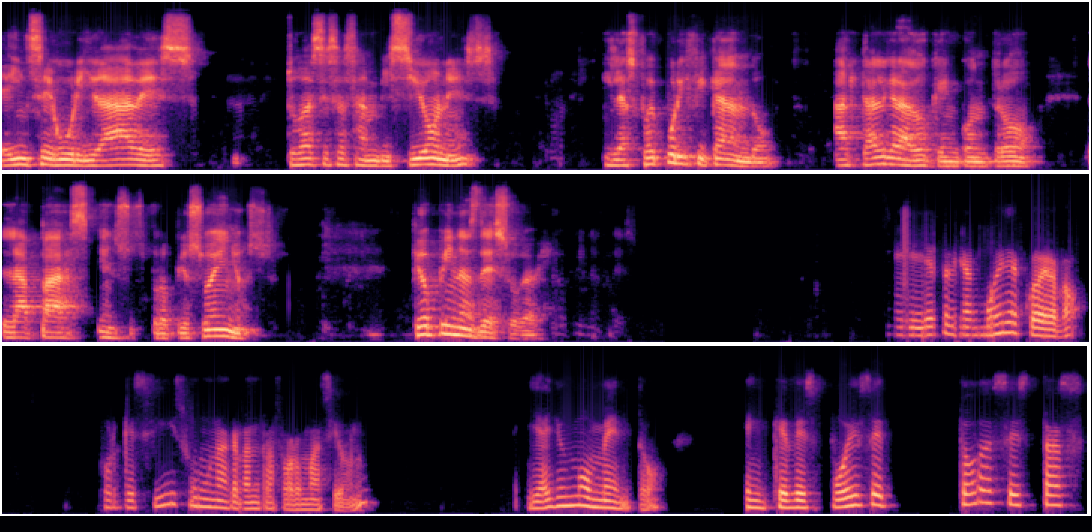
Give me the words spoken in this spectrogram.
eh, inseguridades, todas esas ambiciones, y las fue purificando a tal grado que encontró la paz en sus propios sueños. ¿Qué opinas de eso, Gaby? Sí, yo estaría muy de acuerdo, porque sí es una gran transformación. Y hay un momento en que después de todas estas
